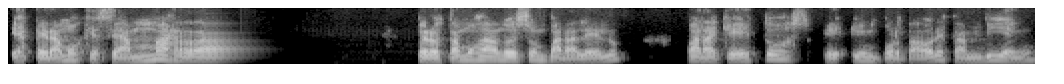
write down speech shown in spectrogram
Esperamos que sea más rápido, pero estamos dando eso en paralelo para que estos eh, importadores también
